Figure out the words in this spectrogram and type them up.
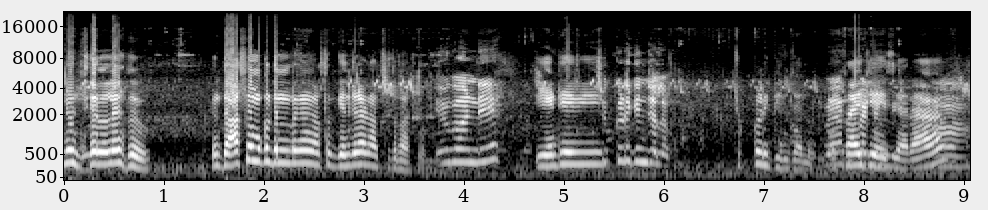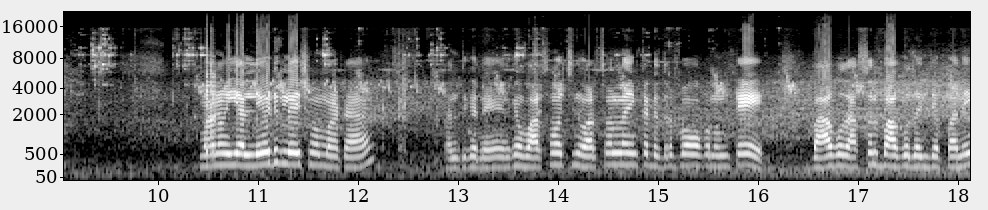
నేను తినలేదు. నేను దాసకాయ ముక్కలు తినడం అసలు గింజలే నచ్చదు నాకు. ఇదిగోండి ఏంటి అవి? చిక్కుడు గింజలు. చుక్కడి గింజలు. ఫ్రై. చేశారా. మనం ఇవాళ లేటుగా లేచామన్నమాట అందుకనే ఇంకా వర్షం వచ్చింది వర్షంలో ఇంకా నిద్రపోకుండా ఉంటే బాగోదు అస్సలు బాగోదు అని చెప్పని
